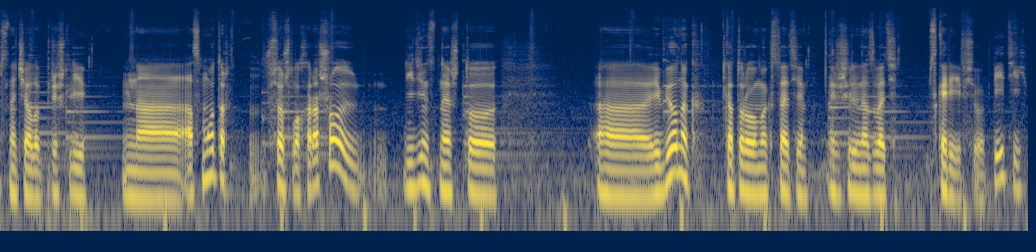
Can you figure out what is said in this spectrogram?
сначала пришли на осмотр, все шло хорошо. Единственное, что э, ребенок, которого мы, кстати, решили назвать, скорее всего, Петей,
